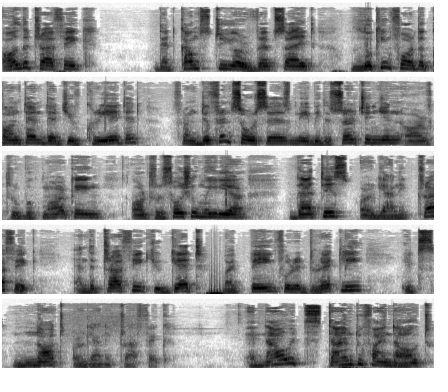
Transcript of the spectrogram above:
all the traffic that comes to your website looking for the content that you've created from different sources, maybe the search engine or through bookmarking or through social media, that is organic traffic. And the traffic you get by paying for it directly, it's not organic traffic. And now it's time to find out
